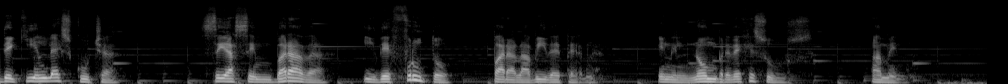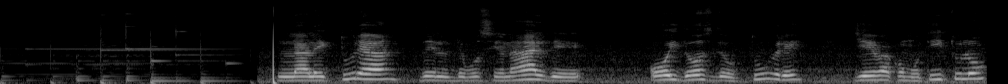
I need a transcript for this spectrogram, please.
de quien la escucha, sea sembrada y dé fruto para la vida eterna. En el nombre de Jesús. Amén. La lectura del devocional de hoy 2 de octubre lleva como título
